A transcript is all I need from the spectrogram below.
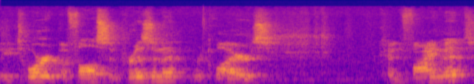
the tort of false imprisonment requires confinement.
